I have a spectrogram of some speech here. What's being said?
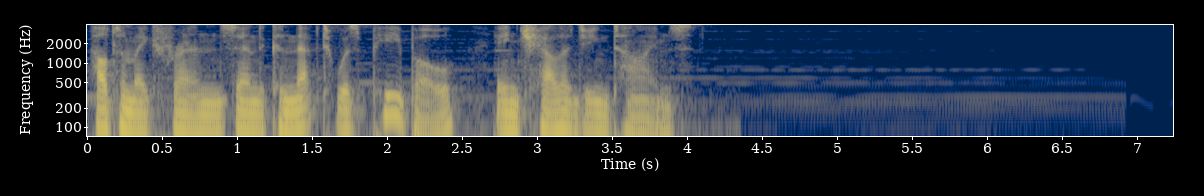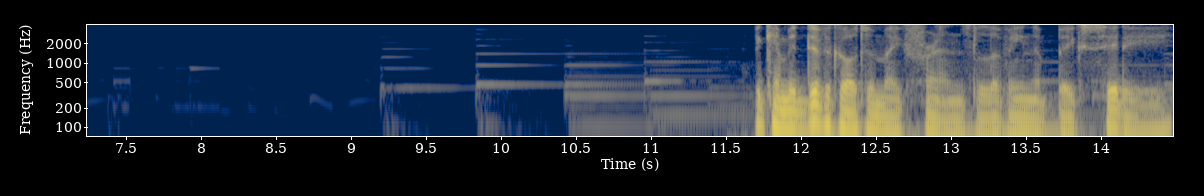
How to make friends and connect with people in challenging times. It can be difficult to make friends living in a big city,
